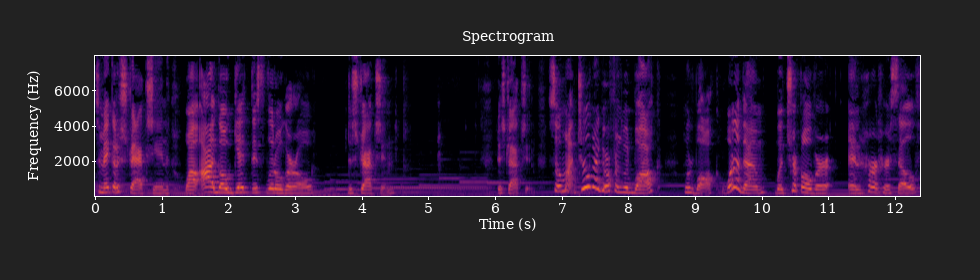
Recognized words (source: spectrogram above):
to make a distraction while I go get this little girl. Distraction. Distraction. So my two of my girlfriends would walk, would walk. One of them would trip over and hurt herself.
